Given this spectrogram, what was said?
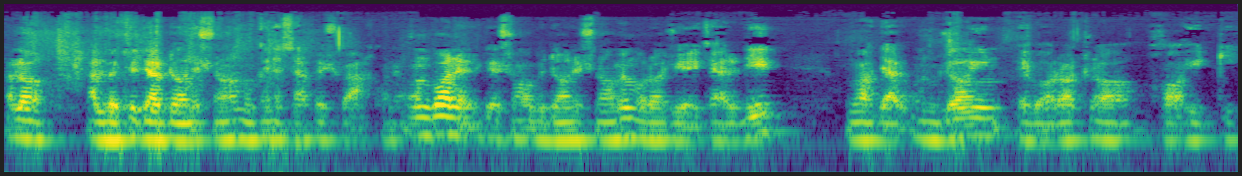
حالا البته در دانشنامه ممکنه صفحش فرق کنه. عنوان که شما به دانشنامه مراجعه کردید و در اونجا این عبارات را خواهید دید.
